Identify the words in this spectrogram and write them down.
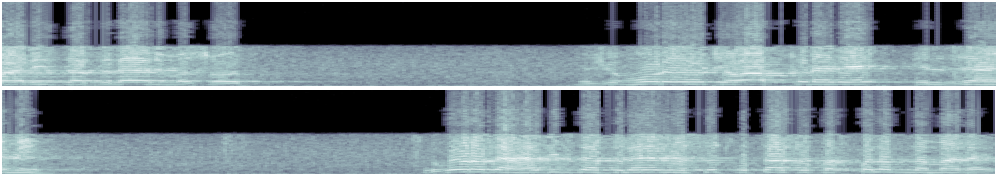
پاریس د عبد الله بن مسعود جمهور یو جواب کړی دی الزامي څنګه دا حدیث د عبد الله بن مسعود خو تاسو په خپل هم نه مانای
